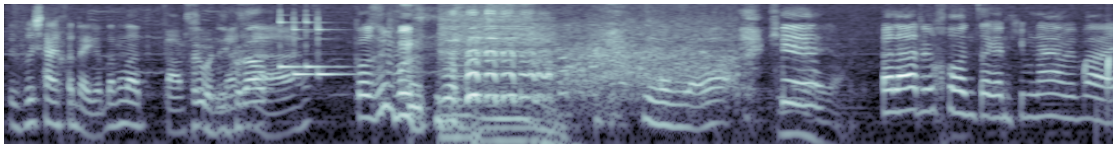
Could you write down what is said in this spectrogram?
เป็นผู้ชายคนไหนก็ต้องรอติดตามชมนะคะก็คือมึงงงแล้วอะโอเคไปละทุกคนเจอกันคลิปหน้าบ๊ายบาย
